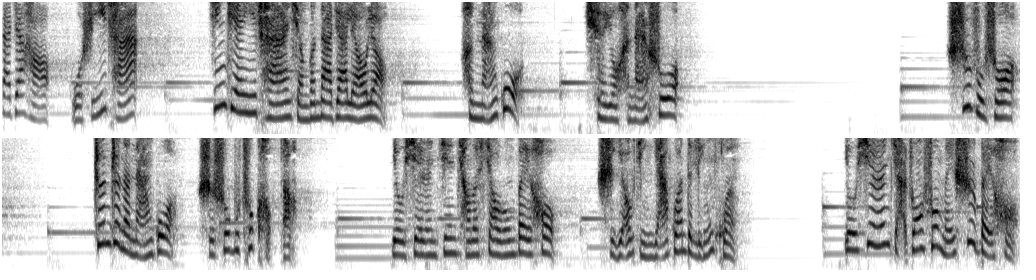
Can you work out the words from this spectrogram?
大家好，我是一禅。今天一禅想跟大家聊聊，很难过，却又很难说。师傅说，真正的难过是说不出口的。有些人坚强的笑容背后，是咬紧牙关的灵魂；有些人假装说没事背后，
